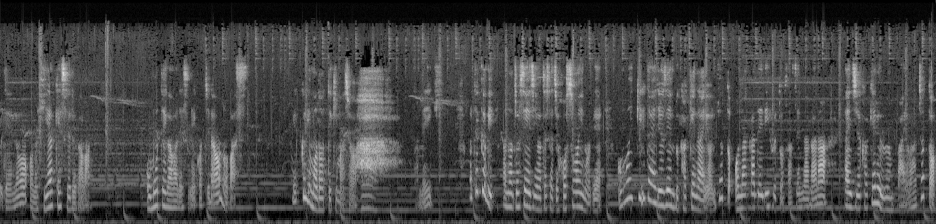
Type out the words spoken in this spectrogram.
腕のこの日焼けする側、表側ですね。こちらを伸ばす。ゆっくり戻ってきましょう。はぁ。ため息。手首、あの、女性陣私たち細いので、思いっきり体重全部かけないように、ちょっとお腹でリフトさせながら、体重かける分配は、ちょっと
